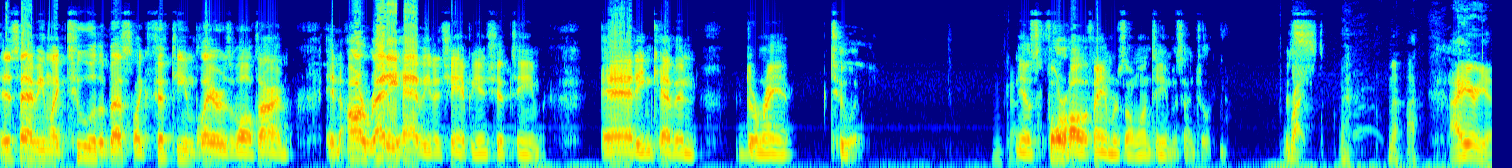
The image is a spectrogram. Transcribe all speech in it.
It's having like two of the best like 15 players of all time, and already having a championship team, adding Kevin Durant to it. Okay. Yeah, it's four Hall of Famers on one team essentially. It's, right. I hear you.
